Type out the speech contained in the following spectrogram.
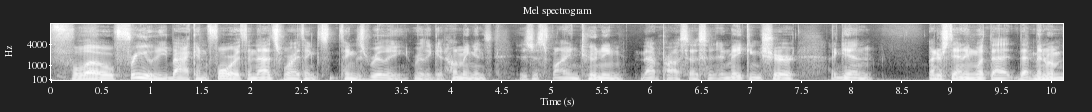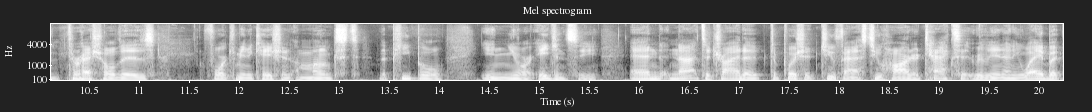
flow freely back and forth. And that's where I think things really, really get humming is, is just fine tuning that process and, and making sure, again, understanding what that, that minimum threshold is for communication amongst the people in your agency and not to try to, to push it too fast, too hard, or tax it really in any way, but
